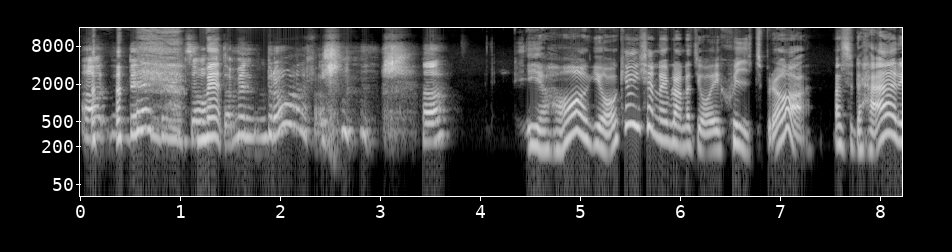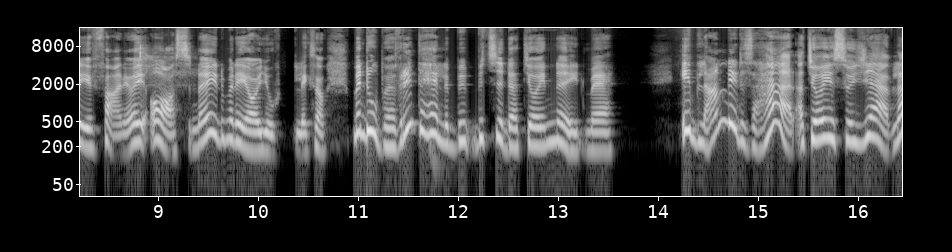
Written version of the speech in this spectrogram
Ja, det händer inte så ofta men bra i alla fall. ja. Jaha, jag kan ju känna ibland att jag är skitbra. Alltså det här är ju fan, jag är asnöjd med det jag har gjort liksom. Men då behöver det inte heller be- betyda att jag är nöjd med Ibland är det så här att jag är så jävla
